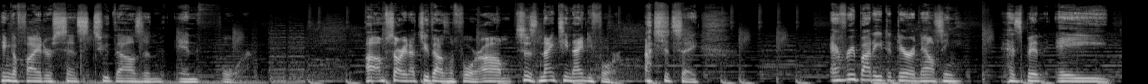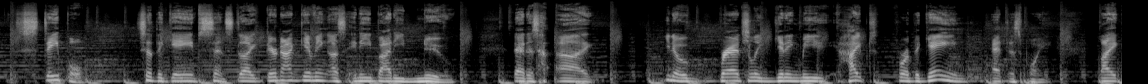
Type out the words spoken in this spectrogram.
King of Fighters since 2004. Uh, I'm sorry, not 2004. Um, since 1994, I should say. Everybody that they're announcing has been a staple to the game since. Like they're not giving us anybody new that is, uh, you know, gradually getting me hyped for the game at this point. Like,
